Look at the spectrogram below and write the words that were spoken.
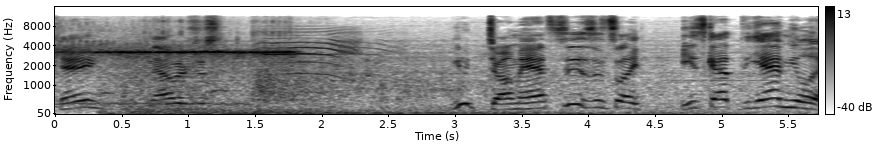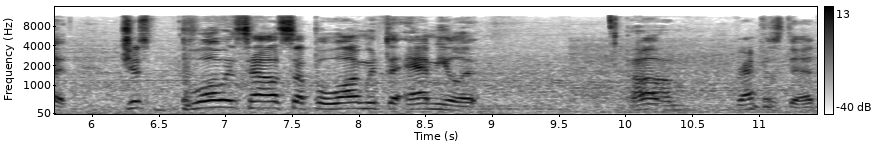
Okay, now they're just. You dumbasses! It's like, he's got the amulet! Just blow his house up along with the amulet. Well, Um, Grandpa's dead.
